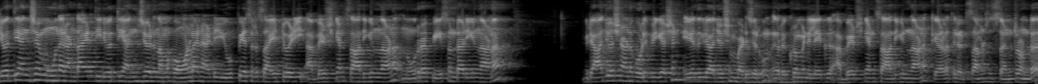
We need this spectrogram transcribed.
ഇരുപത്തി അഞ്ച് മൂന്ന് രണ്ടായിരത്തി ഇരുപത്തി അഞ്ച് വരെ നമുക്ക് ഓൺലൈനായിട്ട് യു പി എസ് സൈറ്റ് വഴി അപേക്ഷിക്കാൻ സാധിക്കുന്നതാണ്. നൂറ് രൂപ ഫീസ് ഉണ്ടായിരിക്കുന്നതാണ്. ഗ്രാജുവേഷൻ ആണ് ക്വാളിഫിക്കേഷൻ ഏത് ഗ്രാജുവേഷൻ പഠിച്ചവർക്കും റിക്രൂട്ട്മെന്റിലേക്ക് അപേക്ഷിക്കാൻ സാധിക്കുന്നതാണ്. കേരളത്തിൽ എക്സാമിനേഷൻ സെന്റർ ഉണ്ട്.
